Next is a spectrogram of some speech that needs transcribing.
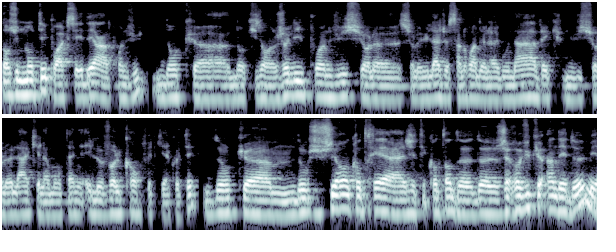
dans une montée pour accéder à un point de vue. Donc euh, donc ils ont un joli point de vue sur le sur le village de San Juan de la Laguna avec une vue sur le lac et la montagne et le volcan en fait qui est à côté. Donc euh, donc j'ai rencontré euh, j'étais content de, j'ai revu que un des deux mais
